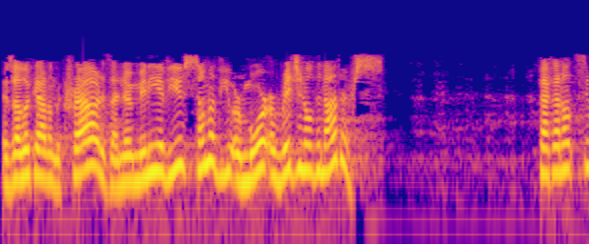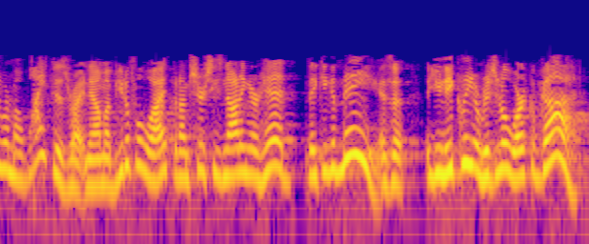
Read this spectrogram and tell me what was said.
as I look out on the crowd, as I know many of you, some of you are more original than others. In fact, I don't see where my wife is right now, my beautiful wife, but I'm sure she's nodding her head thinking of me as a, a uniquely original work of God.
